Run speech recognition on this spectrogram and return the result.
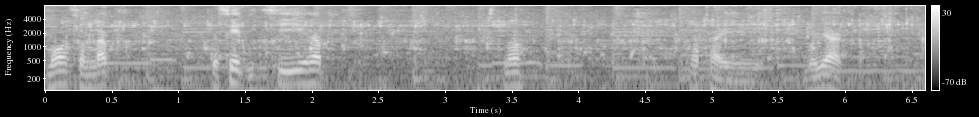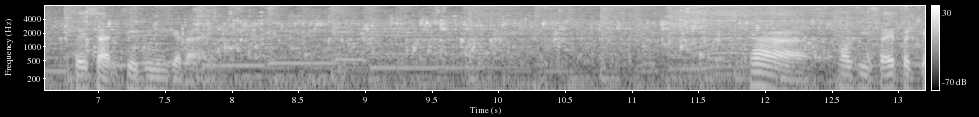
เหมาะสำหรับเกษตรอินทรีย์ครับเนาะถ้าไทยไม่อยากใช้สารเคมีก็ได้ ถ้าเท่าที่ใช้ประจ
